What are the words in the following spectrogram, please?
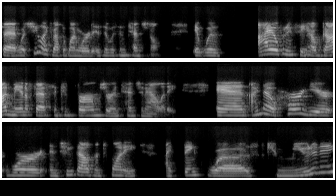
said what she liked about the one word is it was intentional. It was eye opening to see how God manifests and confirms your intentionality. And I know her year word in 2020, I think was community,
